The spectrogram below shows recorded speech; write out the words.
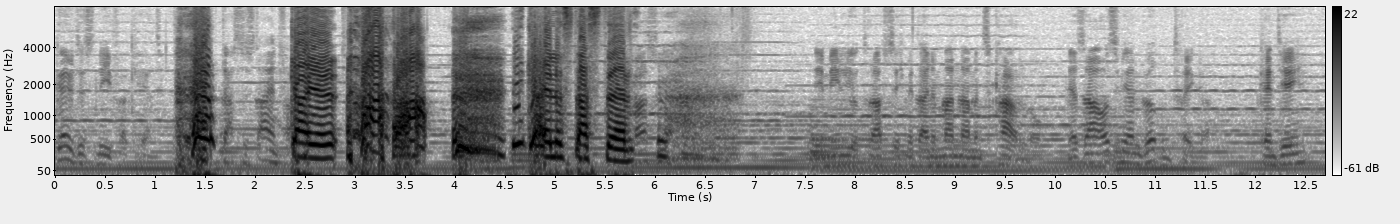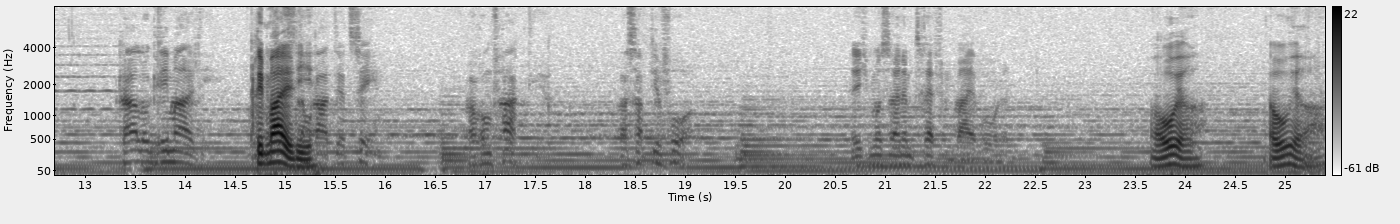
Geld ist nie verkehrt. Das ist einfach. Geil. wie geil ist das denn? Emilio traf sich mit einem Mann namens Carlo. Er sah aus wie ein Würdenträger. Kennt ihr ihn? Carlo Grimaldi. Grimaldi. Am Rat der Zehn. Warum fragt ihr? Was habt ihr vor? Ich muss einem Treffen beiwohnen. Oh ja. Oh ja.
